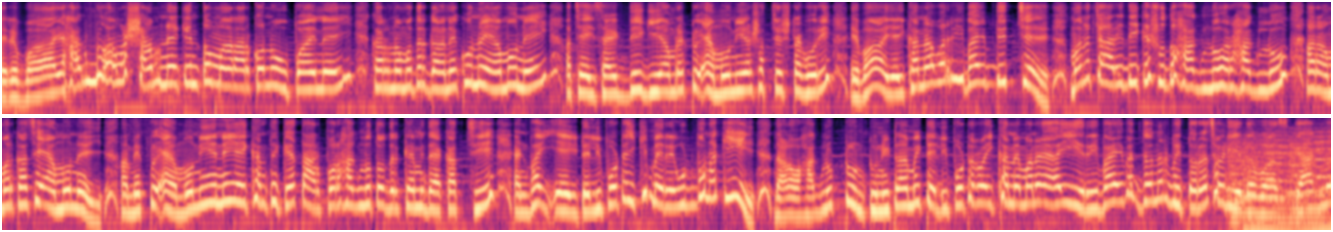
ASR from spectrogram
এরে ভাই, হাগলু, আমার সামনে কিন্তু মারার কোনো উপায় নেই। কারণ আমাদের গানে কোনো এমন নেই। আচ্ছা এই সাইড দিয়ে গিয়ে আমরা একটু এমন আসার চেষ্টা করি। এ ভাই, এইখানে আবার রিভাইভ দিচ্ছে। মানে চারিদিকে শুধু হাগলু আর হাগলু, আর আমার কাছে এমন এমনই আমি একটু এমন নিয়ে নেই এইখান থেকে। তারপর হাগলু, তোদেরকে আমি দেখাচ্ছি। অ্যান্ড ভাই, এই টেলিপোর্টেই কি মেরে উঠবো নাকি? দাঁড়াও, হাগলু, টুনটুনিটা আমি টেলিপোর্টের ওইখানে মানে এই রিভাইভের জনের ভিতরে ছড়িয়ে দেবো আজকে। হাগলু,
